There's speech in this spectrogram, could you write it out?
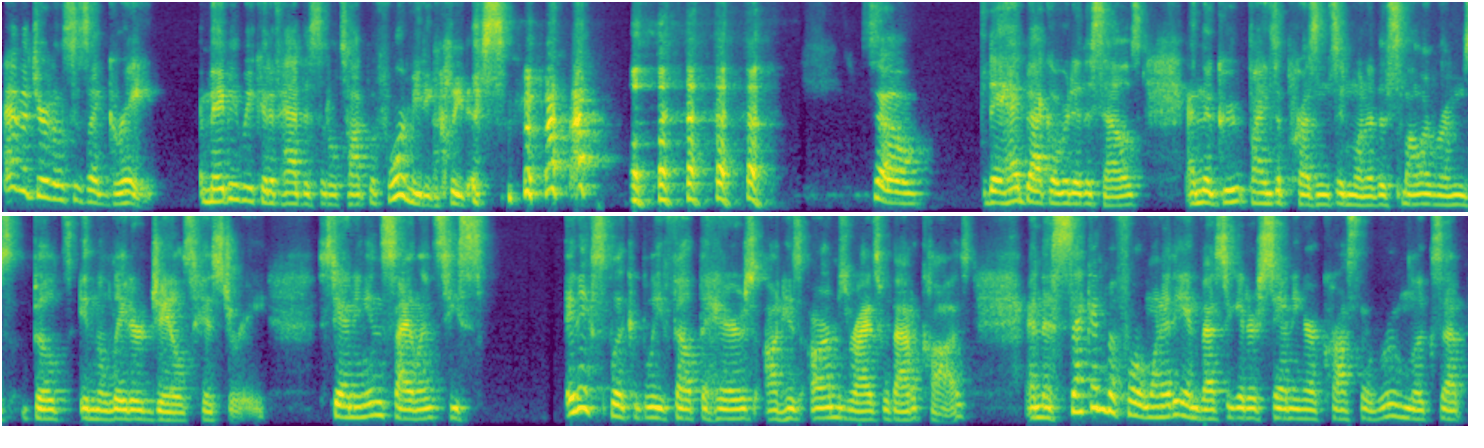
And the journalist is like, great. Maybe we could have had this little talk before meeting Cletus. so they head back over to the cells, and the group finds a presence in one of the smaller rooms built in the later jail's history. Standing in silence, he inexplicably felt the hairs on his arms rise without a cause. And the second before one of the investigators standing across the room looks up,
